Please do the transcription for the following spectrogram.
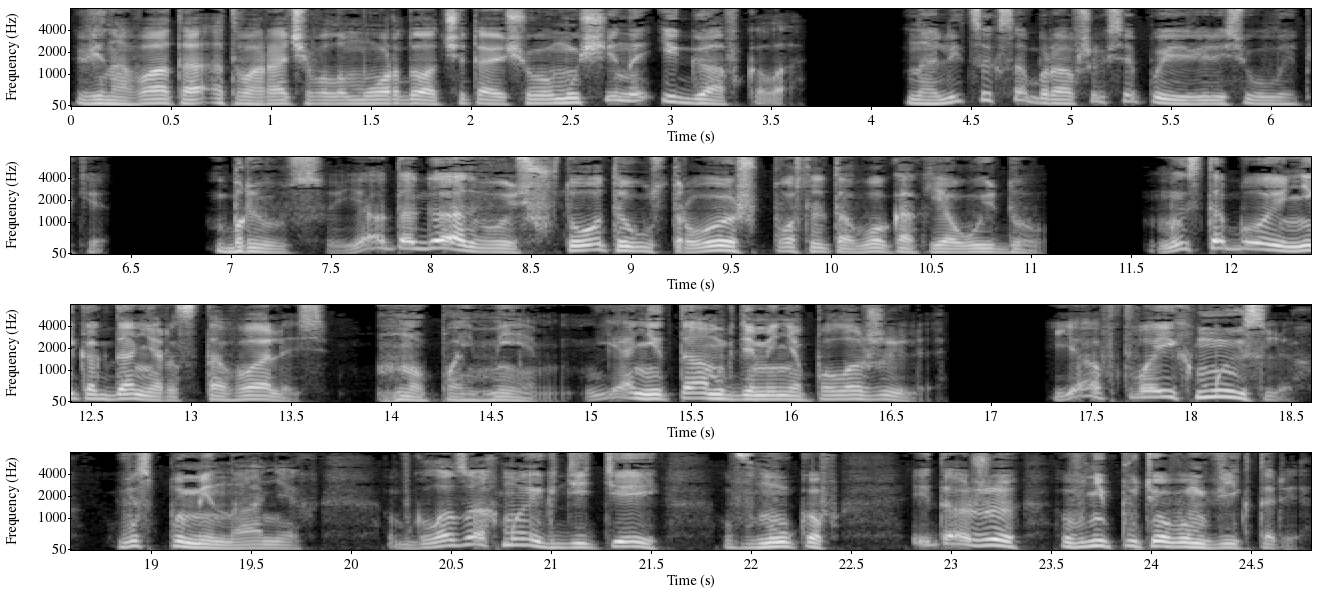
виновато отворачивала морду от читающего мужчины и гавкала. На лицах собравшихся появились улыбки. «Брюс, я догадываюсь, что ты устроишь после того, как я уйду. Мы с тобой никогда не расставались, но пойми, я не там, где меня положили. Я в твоих мыслях, воспоминаниях, в глазах моих детей, внуков и даже в непутевом Викторе.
